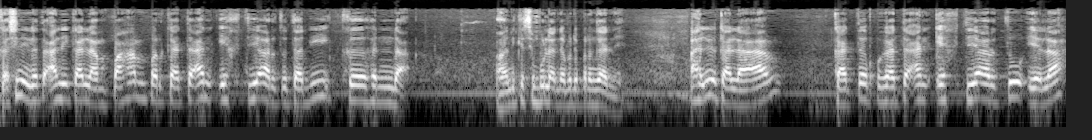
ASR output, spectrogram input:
Kat sini kata ahli kalam faham perkataan ikhtiar tu tadi kehendak. Ha, ini kesimpulan daripada perenggan ni. Ahli kalam kata perkataan ikhtiar tu ialah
